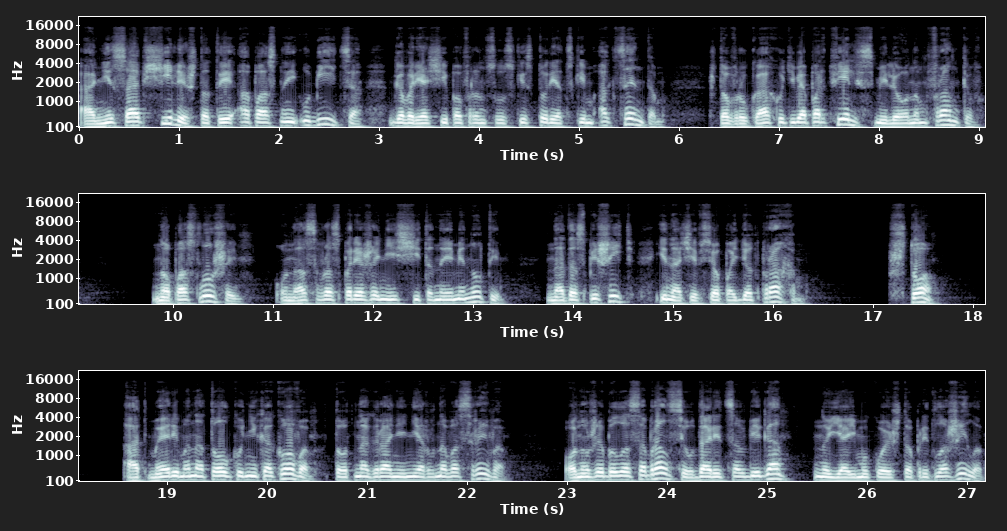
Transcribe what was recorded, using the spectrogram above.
«Они сообщили, что ты опасный убийца, говорящий по-французски с турецким акцентом, что в руках у тебя портфель с миллионом франков. Но послушай, у нас в распоряжении считанные минуты. Надо спешить, иначе все пойдет прахом». «Что?» От Мэримана толку никакого, тот на грани нервного срыва. Он уже было собрался удариться в бега, но я ему кое-что предложила.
